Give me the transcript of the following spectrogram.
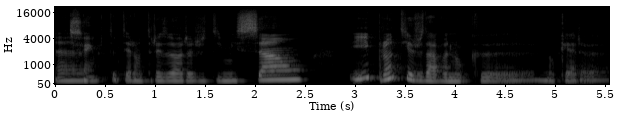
Uh, Sim. Portanto, eram três horas de emissão e pronto, e ajudava no que, no que era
